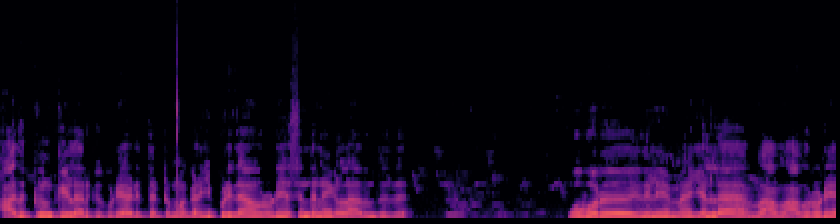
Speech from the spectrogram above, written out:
அதுக்கும் கீழே இருக்கக்கூடிய அடித்தட்டு மக்கள் இப்படி தான் அவருடைய சிந்தனைகள்லாம் இருந்தது. ஒவ்வொரு இதுலேயுமே எல்லா அவருடைய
